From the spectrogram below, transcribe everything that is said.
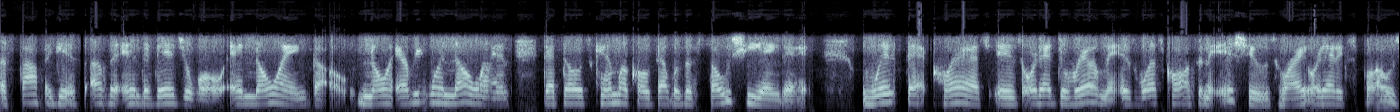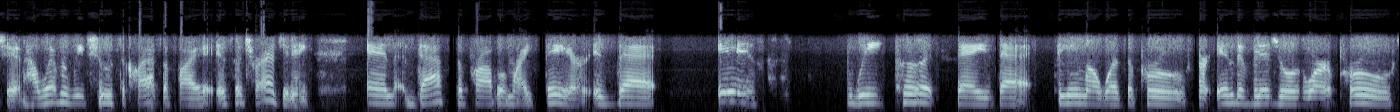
esophagus of the individual and knowing though knowing everyone knowing that those chemicals that was associated with that crash is or that derailment is what's causing the issues right? Or that explosion. However we choose to classify it it's a tragedy. And that's the problem right there is that if we could say that FEMA was approved or individuals were approved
